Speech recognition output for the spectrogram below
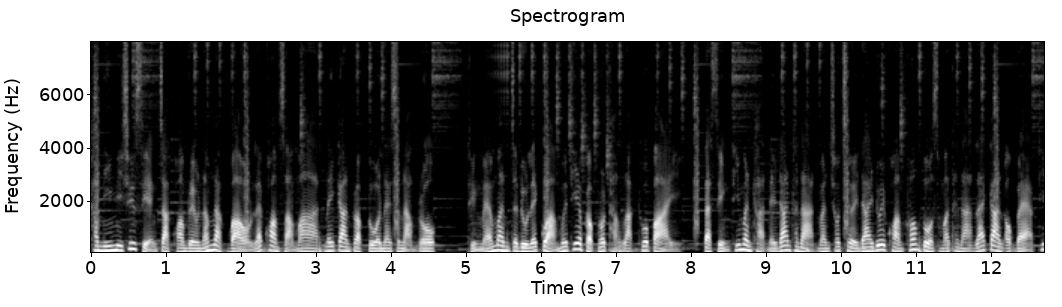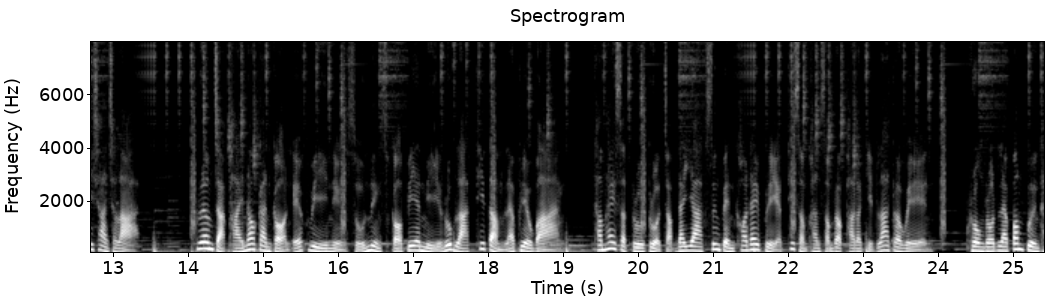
คันนี้มีชื่อเสียงจากความเร็วน้ำหนักเบาและความสามารถในการปรับตัวในสนามรบ ถึงแม้มันจะดูเล็กกว่าเมื่อเทียบกับรถถังหลักทั่วไป แต่สิ่งที่มันขาดในด้านขนาดมันชดเชยได้ด้วยความคล่องตัวสมรรถนะและการออกแบบที่ชาญฉลาด เริ่มจากภายนอกกันก่อน FV101 Scorpion มีรูปลักษณ์ที่ต่ำและเพรียวบางทำให้ศัตรูตรวจจับได้ยากซึ่งเป็นข้อได้เปรียบที่สำคัญสำหรับภารกิจลาดตระเวน โครงรถและป้อมปืนท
